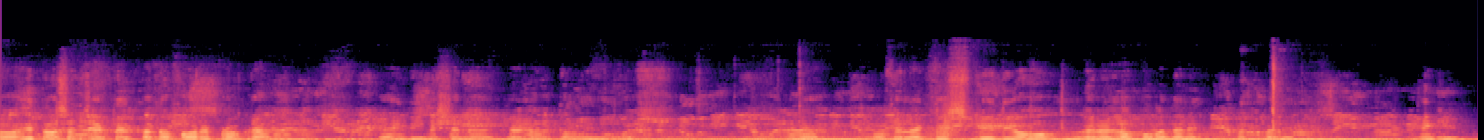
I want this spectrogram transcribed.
So ito, subjected pa to for reprogramming. Kaya hindi na siya nagla-load ng Windows. Kaya, hope you like this video. Ganun lang po kadali magpalit. Thank you.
